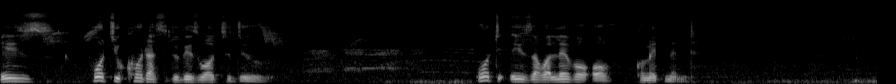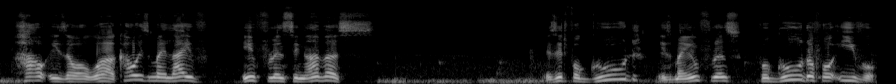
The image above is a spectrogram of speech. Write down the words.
is what you called us to this world to do. What is our level of commitment? How is our work? How is my life influencing others? Is it for good? Is my influence for good or for evil?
